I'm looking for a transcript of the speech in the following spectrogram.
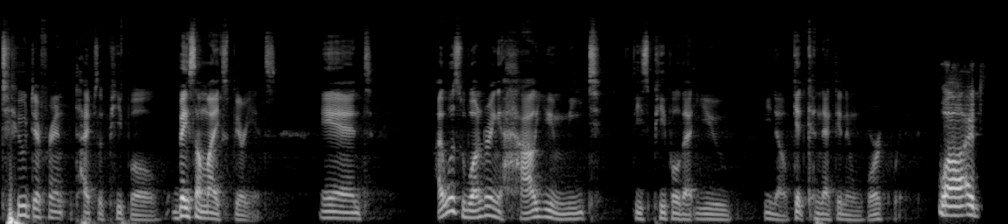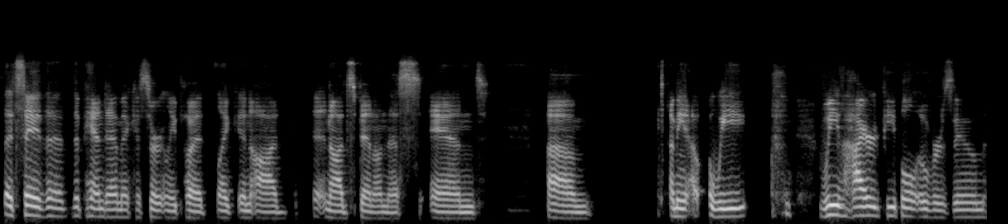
two different types of people based on my experience, and I was wondering how you meet these people that you you know get connected and work with? Well i'd, I'd say the the pandemic has certainly put like an odd an odd spin on this. And um i mean uh, we we've hired people over zoom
